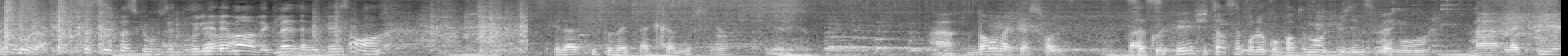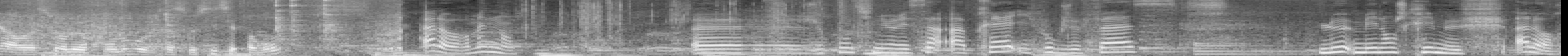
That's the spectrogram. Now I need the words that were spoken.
Un chaud là. Ça, c'est parce que vous êtes brûlé les mains avec, la- avec les sangs. Et là, tu peux mettre la crème aussi. Hein. Ah, dans la casserole. Pas Ça, à côté. Putain, ça pour le comportement en cuisine, c'est pas bon. hein. Ah, la cuillère euh, sur le fourneau, ça c'est aussi, c'est pas bon. Alors maintenant, euh, je continuerai ça après. Il faut que je fasse le mélange crémeux. Alors,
